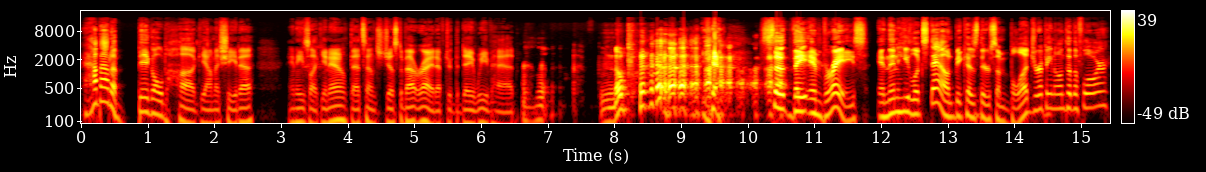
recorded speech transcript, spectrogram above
How about a big old hug, Yamashita? And he's like, you know, that sounds just about right after the day we've had. Nope. yeah. So they embrace, and then he looks down because there's some blood dripping onto the floor.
